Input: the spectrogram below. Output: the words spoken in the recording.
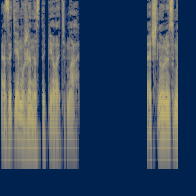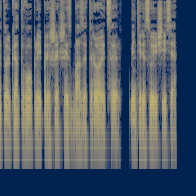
а затем уже наступила тьма. Очнулись мы только от воплей, пришедшей с базы Троицы, интересующейся,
